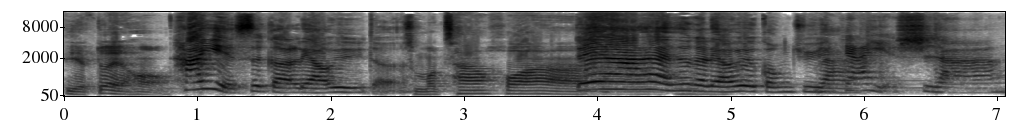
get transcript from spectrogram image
也对哈，它也是个疗愈的。什么插花啊，对啊，它也是个疗愈工具啊。瑜啊。伽也是啊，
